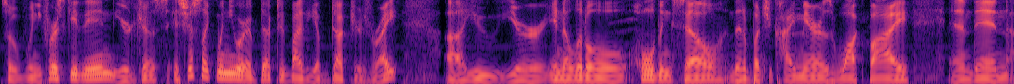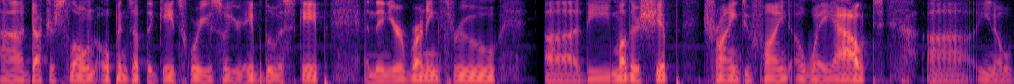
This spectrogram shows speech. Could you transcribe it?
So when you first get in you're just it's just like when you were abducted by the abductors right? Uh, you you're in a little holding cell and then a bunch of chimeras walk by and then uh, dr slone opens up the gates for you so you're able to escape and then you're running through uh, the mothership trying to find a way out. Uh, you know,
